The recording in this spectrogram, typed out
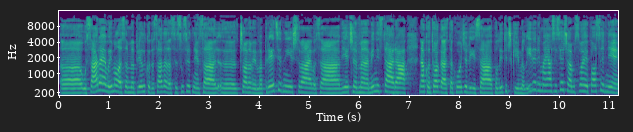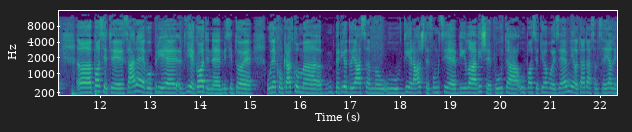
Uh, u Sarajevu. Imala sam priliku do sada da se susretnem sa uh, članovima predsjedništva, evo, sa vijećem ministara, nakon toga također i sa političkim liderima. Ja se sjećam svoje posljednje uh, posjete Sarajevu prije dvije godine, mislim to je u nekom kratkom periodu, ja sam u dvije različite funkcije bila više puta u posjeti ovoj zemlji, od tada sam se jeli,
